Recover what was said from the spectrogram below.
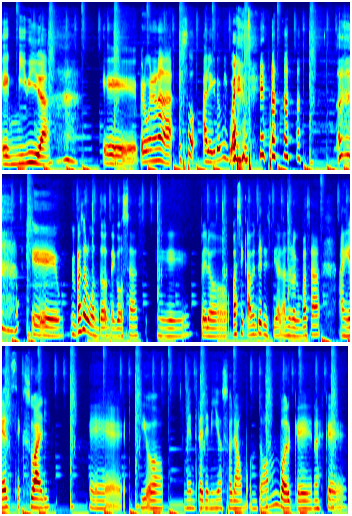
en mi vida. Eh, pero bueno, nada, eso alegró mi cuarentena. Eh, me pasan un montón de cosas, eh, pero básicamente les estoy hablando de lo que me pasa a nivel sexual. digo, me he entretenido sola un montón porque no es que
